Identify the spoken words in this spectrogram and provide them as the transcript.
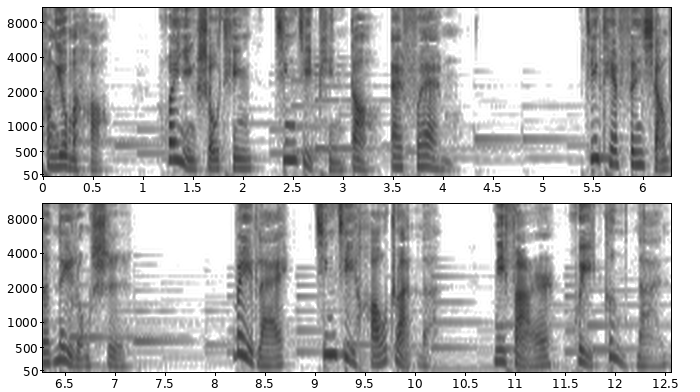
朋友们好，欢迎收听经济频道 FM。今天分享的内容是：未来经济好转了，你反而会更难。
